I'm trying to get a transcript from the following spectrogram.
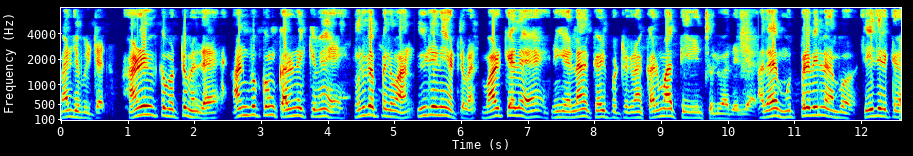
மறைஞ்சு போயிட்டார். அழகுக்கு மட்டுமல்ல அன்புக்கும் கருணைக்குமே முருகப்பெருமான் ஈடிணையற்றவன் வாழ்க்கையில நீங்க எல்லாம் கேள்விப்பட்டிருக்கலாம் கர்மா தீரின்னு சொல்லுவாரு இல்லையா? அதாவது முற்பிறவில நம்ம செய்திருக்கிற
